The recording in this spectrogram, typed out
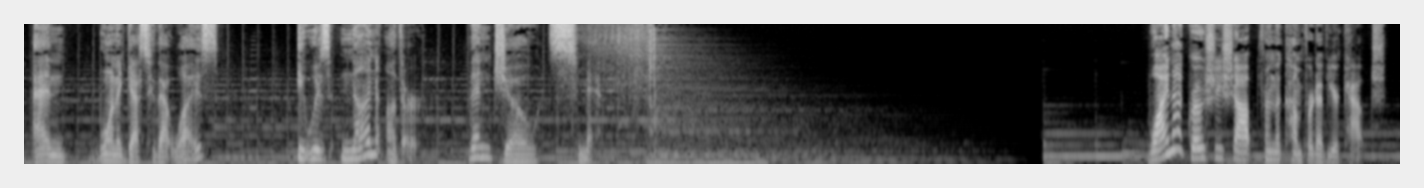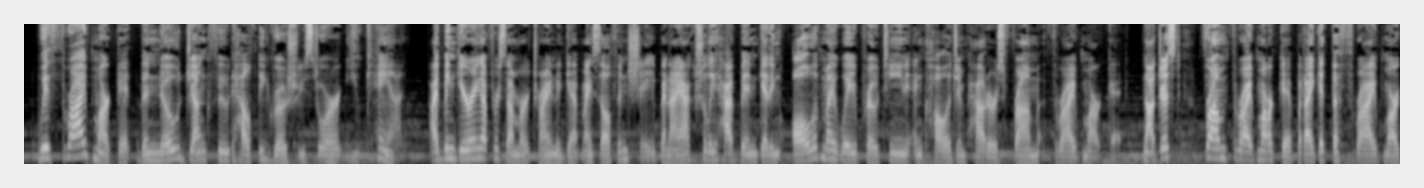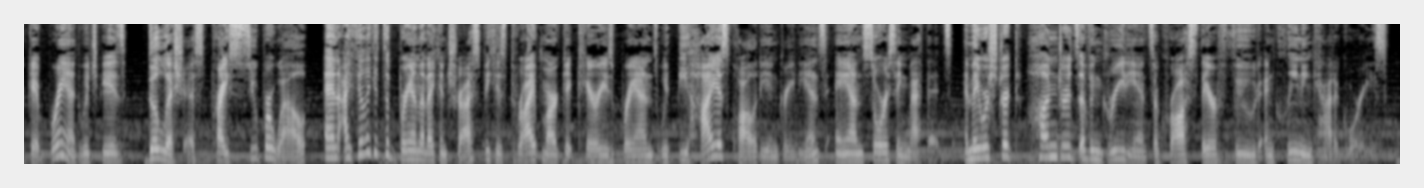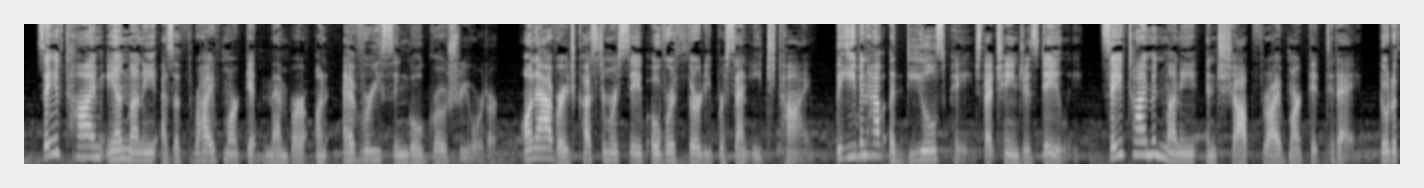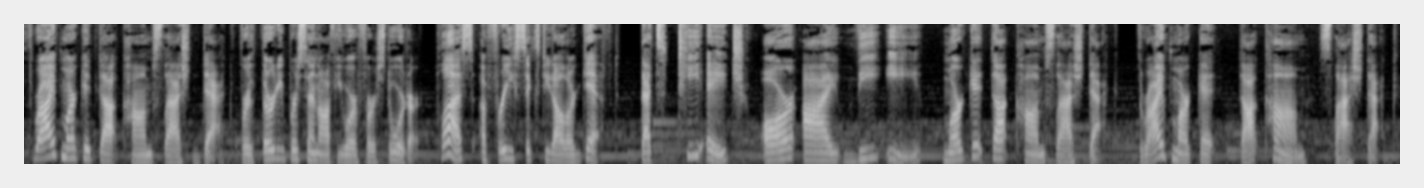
And want to guess who that was? It was none other than Joe Smith. Why not grocery shop from the comfort of your couch? With Thrive Market, the no junk food healthy grocery store, you can. I've been gearing up for summer, trying to get myself in shape, and I actually have been getting all of my whey protein and collagen powders from Thrive Market. Not just from Thrive Market, but I get the Thrive Market brand, which is delicious, priced super well, and I feel like it's a brand that I can trust because Thrive Market carries brands with the highest quality ingredients and sourcing methods, and they restrict hundreds of ingredients across their food and cleaning categories. Save time and money as a Thrive Market member on every single grocery order. On average, customers save over 30% each time. They even have a deals page that changes daily. Save time and money and shop Thrive Market today. Go to thrivemarket.com slash deck for 30% off your first order, plus a free $60 gift. That's T-H-R-I-V-E market.com slash deck. thrivemarket.com slash deck.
